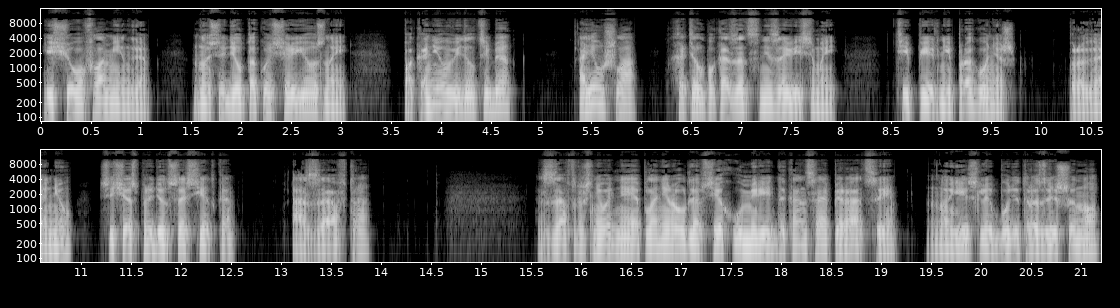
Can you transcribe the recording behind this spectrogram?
еще во фламинго, но сидел такой серьезный, пока не увидел тебя. А я ушла. Хотел показаться независимой. Теперь не прогонишь? Прогоню. Сейчас придет соседка. А завтра? С завтрашнего дня я планировал для всех умереть до конца операции, но если будет разрешено,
